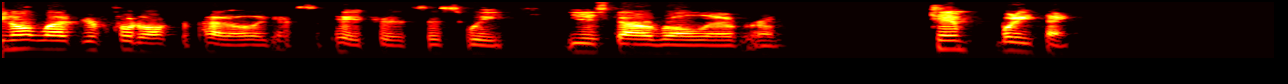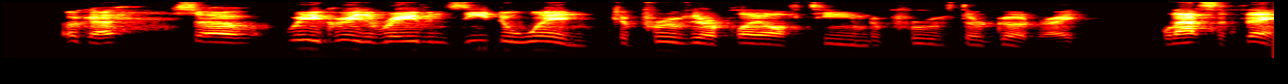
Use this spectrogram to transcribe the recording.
you don't let your foot off the pedal against the Patriots this week. You just got to roll over them. Tim, what do you think? Okay, so we agree the Ravens need to win to prove they're a playoff team, to prove they're good, right? Well, that's the thing.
